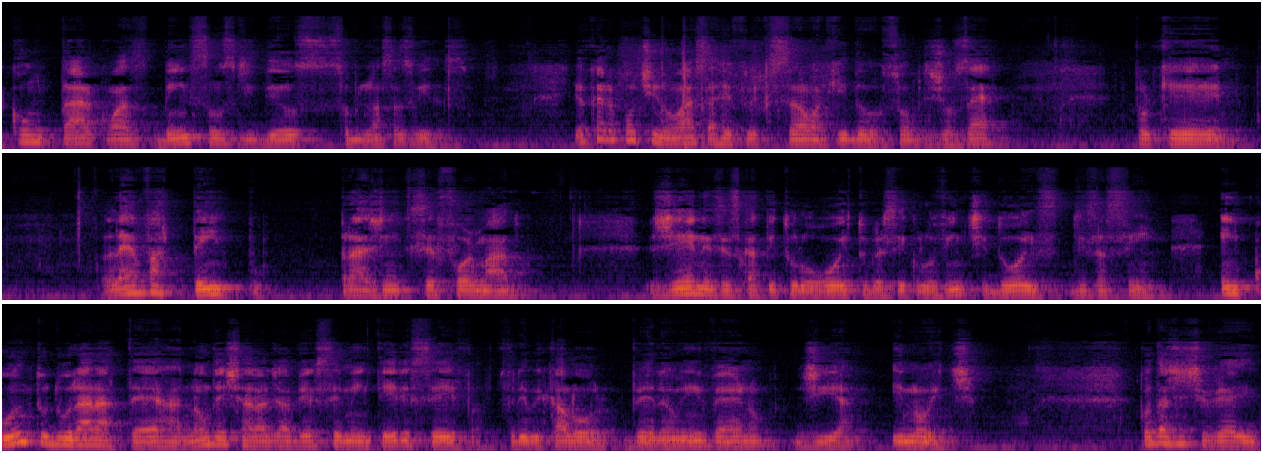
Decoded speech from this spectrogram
contar com as bênçãos de Deus sobre nossas vidas. Eu quero continuar essa reflexão aqui do, sobre José, porque leva tempo para a gente ser formado. Gênesis capítulo 8, versículo 22 diz assim: Enquanto durar a terra, não deixará de haver sementeira e ceifa, frio e calor, verão e inverno, dia e noite. Quando a gente vê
